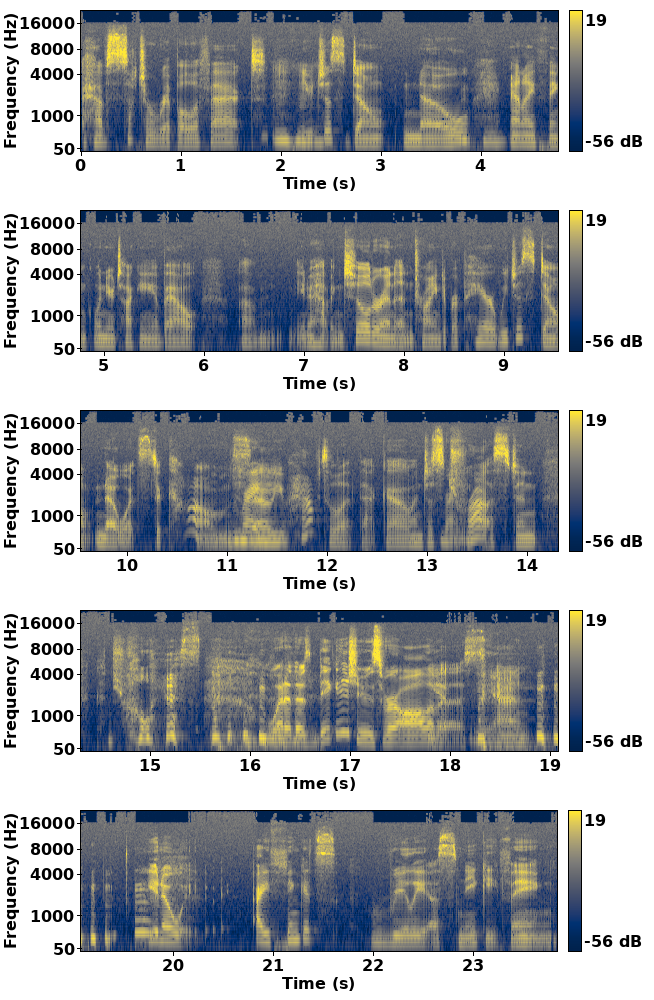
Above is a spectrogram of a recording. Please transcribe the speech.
have such a ripple effect. You just don't know. And I think when you're talking about, um, you know, having children and trying to prepare, we just don't know what's to come. So you have to let that go and just Right. trust and control is one of those big issues for all of Yeah. us. Yeah. And you know, I think it's really a sneaky thing.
